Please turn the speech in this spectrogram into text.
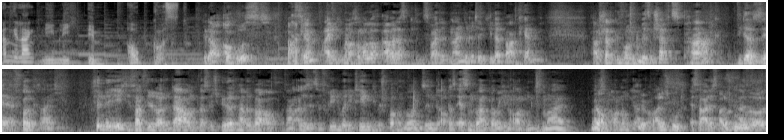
angelangt, nämlich im August. Genau, August. Barcamp. Ja eigentlich immer noch Sommerloch, aber das zweite, nein, dritte Kieler Barcamp hat stattgefunden im Wissenschaftspark. Wieder sehr erfolgreich finde ich. Es waren viele Leute da und was ich gehört habe, war auch, waren alle sehr zufrieden über die Themen, die besprochen worden sind. Auch das Essen war, glaube ich, in Ordnung diesmal. War ja. in Ordnung? Ja, ja, war alles gut. Es war alles, alles gut. gut. Also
